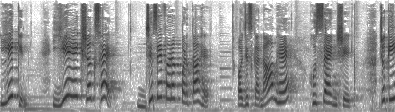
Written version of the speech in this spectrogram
लेकिन ये एक शख्स है, जिसे फ़र्क पड़ता है, और जिसका नाम है हुसैन शेख, जो कि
